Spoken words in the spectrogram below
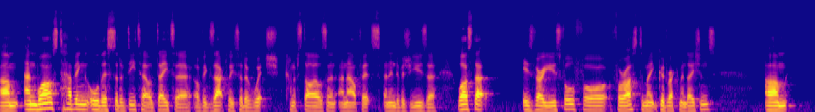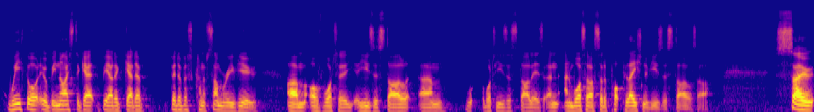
Um, and whilst having all this sort of detailed data of exactly sort of which kind of styles and, and, outfits an individual user, whilst that is very useful for, for us to make good recommendations, um, we thought it would be nice to get, be able to get a bit of a kind of summary view um, of what a, a user's style, um, what a user's style is and, and what our sort of population of user styles are. So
